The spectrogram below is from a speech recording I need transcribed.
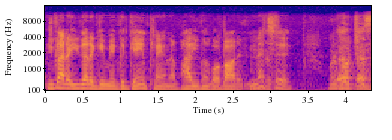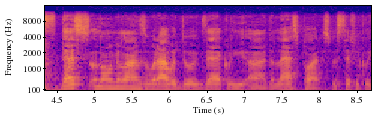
you gotta you gotta give me a good game plan of how you're gonna go about it, and that's it. What That- about you? that's that's along the lines of what I would do exactly. Uh, the last part specifically,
